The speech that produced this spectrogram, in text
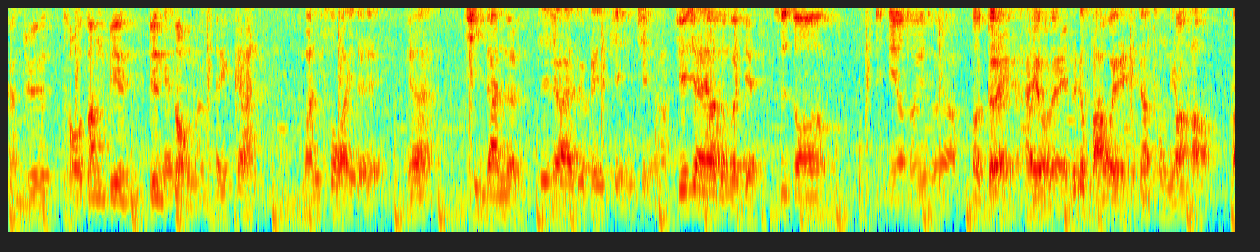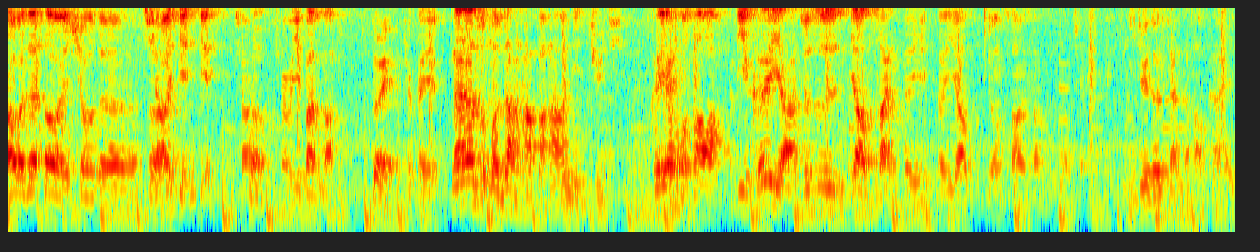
感觉头上变变重了。哎，干，蛮帅的哎，你看，契丹人。接下来就可以剪一剪啊，接下来要怎么剪？四周一定要推一推啊。哦，对，还有嘞，这个发尾很像冲天炮。发尾再稍微修的小一点点，小嗯小个一半吧对，就可以了。那要怎么让它把它凝聚起来？可以用火烧啊，也可以啊，就是要散的也可以，要用烧一烧的弄起来也可以。你觉得散的好看还是？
